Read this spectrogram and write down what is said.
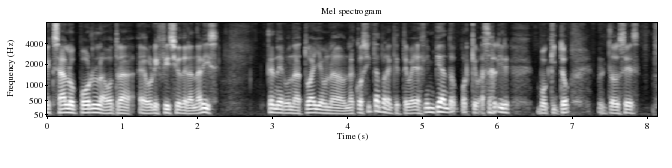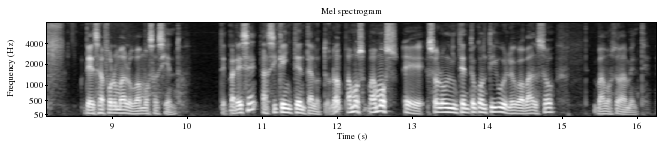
exhalo por la otra eh, orificio de la nariz. Tener una toalla, una, una cosita para que te vayas limpiando porque va a salir poquito. Entonces, de esa forma lo vamos haciendo. ¿Te parece? Así que inténtalo tú, ¿no? Vamos, vamos, eh, solo un intento contigo y luego avanzo. Vamos nuevamente.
